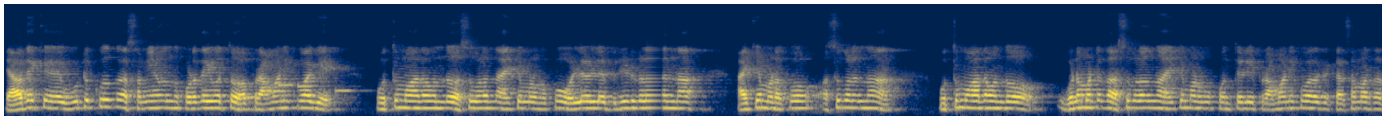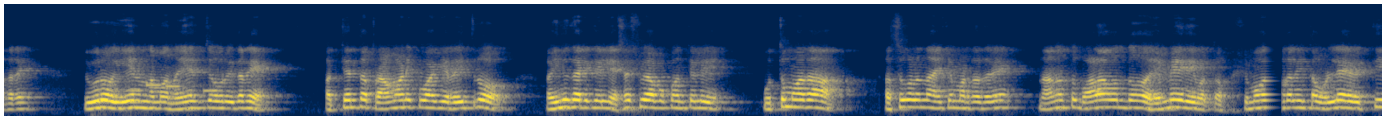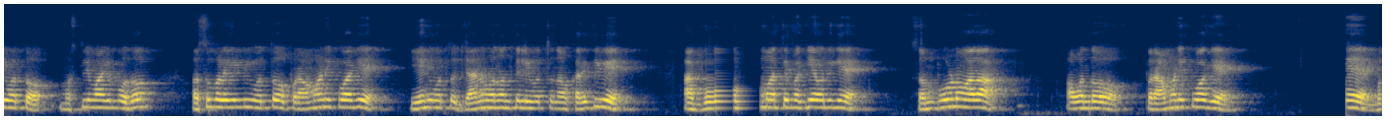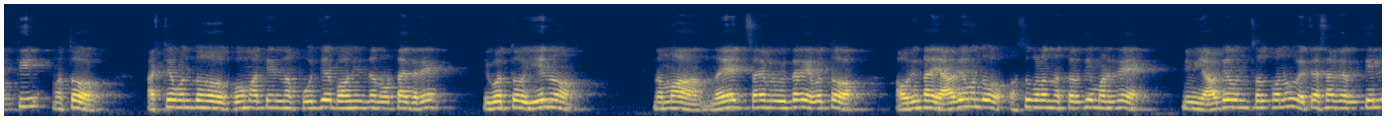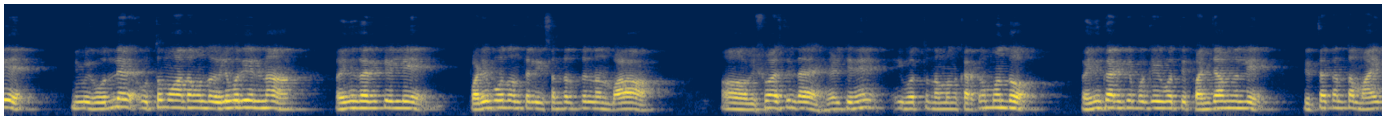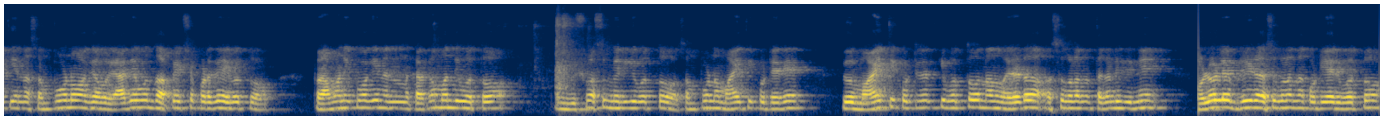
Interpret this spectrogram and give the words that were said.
ಯಾವುದೇ ಕೆ- ಊಟಕ್ಕೂ ಸಮಯವನ್ನು ಕೊಡದೆ ಇವತ್ತು ಪ್ರಾಮಾಣಿಕವಾಗಿ ಉತ್ತಮವಾದ ಒಂದು ಹಸುಗಳನ್ನು ಆಯ್ಕೆ ಮಾಡಬೇಕು ಒಳ್ಳೊಳ್ಳೆ ಬ್ರೀಡ್ಗಳನ್ನು ಆಯ್ಕೆ ಮಾಡಬೇಕು, ಹಸುಗಳನ್ನು ಉತ್ತಮವಾದ ಒಂದು ಗುಣಮಟ್ಟದ ಹಸುಗಳನ್ನು ಆಯ್ಕೆ ಮಾಡಬೇಕು ಅಂತೇಳಿ ಪ್ರಾಮಾಣಿಕವಾಗಿ ಕೆಲಸ ಮಾಡ್ತಾ ಇದ್ದಾರೆ. ಇವರು ಏನು ನಮ್ಮ ನಯಜ್ ಅವರು ಇದ್ದಾರೆ ಅತ್ಯಂತ ಪ್ರಾಮಾಣಿಕವಾಗಿ ರೈತರು ಹೈನುಗಾರಿಕೆಯಲ್ಲಿ ಯಶಸ್ವಿ ಆಗಬೇಕು ಅಂತೇಳಿ ಉತ್ತಮವಾದ ಹಸುಗಳನ್ನು ಆಯ್ಕೆ ಮಾಡ್ತಾ ಇದ್ದಾರೆ ನಾನಂತೂ ಭಾಳ ಒಂದು ಹೆಮ್ಮೆ ಇದೆ ಇವತ್ತು. ಶಿವಮೊಗ್ಗದಲ್ಲಿ ಇಂಥ ಒಳ್ಳೆಯ ವ್ಯಕ್ತಿ ಇವತ್ತು ಮುಸ್ಲಿಂ ಆಗಿರ್ಬೋದು ಹಸುಗಳಿಗೆ ಇವತ್ತು ಪ್ರಾಮಾಣಿಕವಾಗಿ ಏನು ಇವತ್ತು ಜಾನುವಾರು ಅಂತೇಳಿ ಇವತ್ತು ನಾವು ಕರಿತೀವಿ. ಆ ಗೋಮಾತೆ ಬಗ್ಗೆ ಅವರಿಗೆ ಸಂಪೂರ್ಣವಾದ ಆ ಒಂದು ಪ್ರಾಮಾಣಿಕವಾಗಿ ಭಕ್ತಿ ಮತ್ತು ಅಷ್ಟೇ ಒಂದು ಗೋಮಾತೆಯನ್ನು ಪೂಜ್ಯ ಭಾವನೆಯಿಂದ ನೋಡ್ತಾ ಇದ್ದಾರೆ ಇವತ್ತು ಏನು ನಮ್ಮ ನಯಜ್ ಸಾಹೇಬರು ಇದ್ದಾರೆ, ಇವತ್ತು ಅವರಿಂದ ಯಾವುದೇ ಒಂದು ಹಸುಗಳನ್ನು ಖರೀದಿ ಮಾಡಿದರೆ ನಿಮಗೆ ಯಾವುದೇ ಒಂದು ಸ್ವಲ್ಪನೂ ವ್ಯತ್ಯಾಸ ಆಗೋ ರೀತಿಯಲ್ಲಿ ನಿಮಗೆ ಒಳ್ಳೆ ಉತ್ತಮವಾದ ಒಂದು ಇಳುವರಿಯನ್ನು ಹೈನುಗಾರಿಕೆಯಲ್ಲಿ ಪಡಿಬೋದು ಅಂತೇಳಿ ಈ ಸಂದರ್ಭದಲ್ಲಿ ನಾನು ಭಾಳ ವಿಶ್ವಾಸದಿಂದ ಹೇಳ್ತೀನಿ. ಇವತ್ತು ನಮ್ಮನ್ನು ಕರ್ಕೊಂಬಂದು ಹೈನುಗಾರಿಕೆ ಬಗ್ಗೆ ಇವತ್ತು ಪಂಜಾಬ್ನಲ್ಲಿ ಇರ್ತಕ್ಕಂಥ ಮಾಹಿತಿಯನ್ನು ಸಂಪೂರ್ಣವಾಗಿ ಅವರು ಯಾವುದೇ ಒಂದು ಅಪೇಕ್ಷೆ ಪಡೆದೇ ಇವತ್ತು ಪ್ರಾಮಾಣಿಕವಾಗಿ ನನ್ನನ್ನು ಕರ್ಕೊಂಬಂದು ಇವತ್ತು ಒಂದು ವಿಶ್ವಾಸದ ಮೇರೆಗೆ ಇವತ್ತು ಸಂಪೂರ್ಣ ಮಾಹಿತಿ ಕೊಟ್ಟಿದ್ದಾರೆ ಇವ್ರು ಮಾಹಿತಿ ಕೊಟ್ಟಿರೋದಕ್ಕೆ ಇವತ್ತು ನಾನು ಎರಡು ಹಸುಗಳನ್ನು ತಗೊಂಡಿದ್ದೀನಿ. ಒಳ್ಳೊಳ್ಳೆ ಬ್ರೀಡ್ ಹಸುಗಳನ್ನು ಕೊಟ್ಟಿದ್ದಾರೆ ಇವತ್ತು.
